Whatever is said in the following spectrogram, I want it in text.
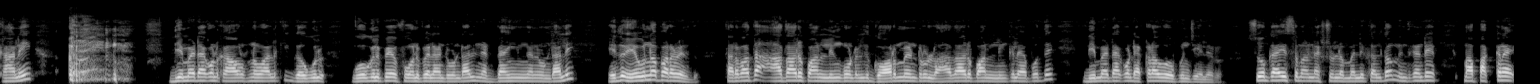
కానీ డిమాట్ అకౌంట్ కావాలనుకున్న వాళ్ళకి గూగుల్ గూగుల్ పే ఫోన్పే లాంటివి ఉండాలి నెట్ బ్యాంకింగ్ అని ఉండాలి. ఏదో ఏమున్నా పర్వాలేదు. తర్వాత ఆధార్ పాన్ లింక్ ఉండాలి government rule Aadhaar PAN link లేకపోతే డిమాట్ అకౌంట్ ఎక్కడ ఓపెన్ చేయలేరు. సో గైస్ మనం నెక్స్ట్ రూల్లో మళ్ళీ కలుద్దాం. ఎందుకంటే మా పక్కన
